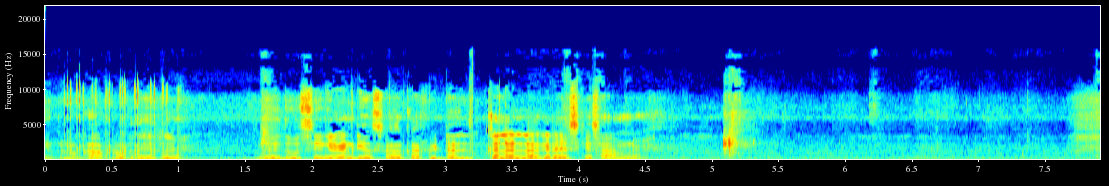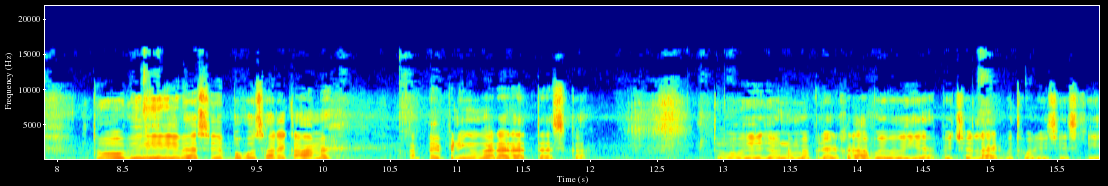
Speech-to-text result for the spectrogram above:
एक लोग आप लोग देख लें। ये दूसरी गारंटी उसका काफ़ी डल कलर लग रहा है इसके सामने। तो अभी वैसे बहुत सारे काम हैं अब पेपरिंग वगैरह रहता है इसका। तो ये जो नंबर प्लेट ख़राब हुई हुई है, पीछे लाइट भी थोड़ी सी इसकी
